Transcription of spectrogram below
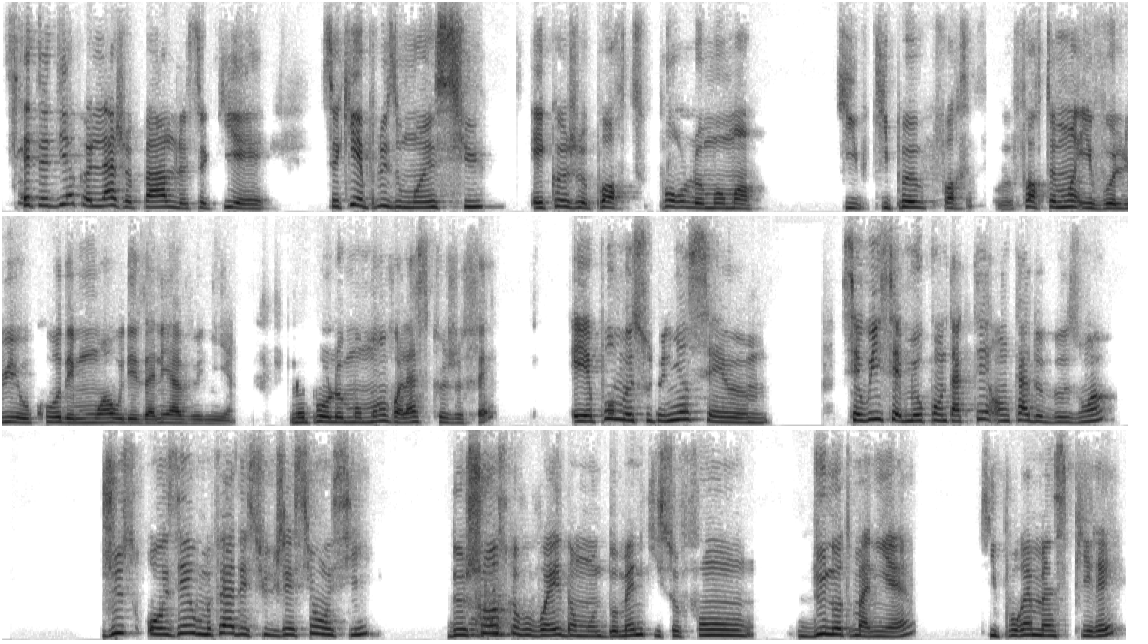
c'est te dire que là, je parle de ce qui est, ce qui est plus ou moins su et que je porte pour le moment, qui, qui peut fortement évoluer au cours des mois ou des années à venir. Mais pour le moment, voilà ce que je fais. Et pour me soutenir, c'est, euh, c'est oui, c'est me contacter en cas de besoin. Juste oser ou me faire des suggestions aussi de choses que vous voyez dans mon domaine qui se font d'une autre manière, qui pourraient m'inspirer.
